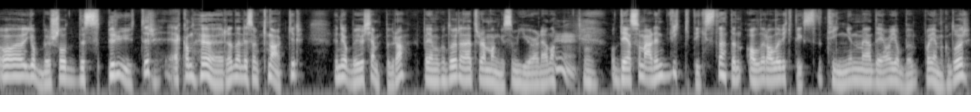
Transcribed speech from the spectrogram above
og jobber så det spruter. Jeg kan høre det liksom knaker. Hun jobber jo kjempebra på hjemmekontor, og jeg tror det er mange som gjør det. da. Og det som er den viktigste, den aller, aller viktigste tingen med det å jobbe på hjemmekontor,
